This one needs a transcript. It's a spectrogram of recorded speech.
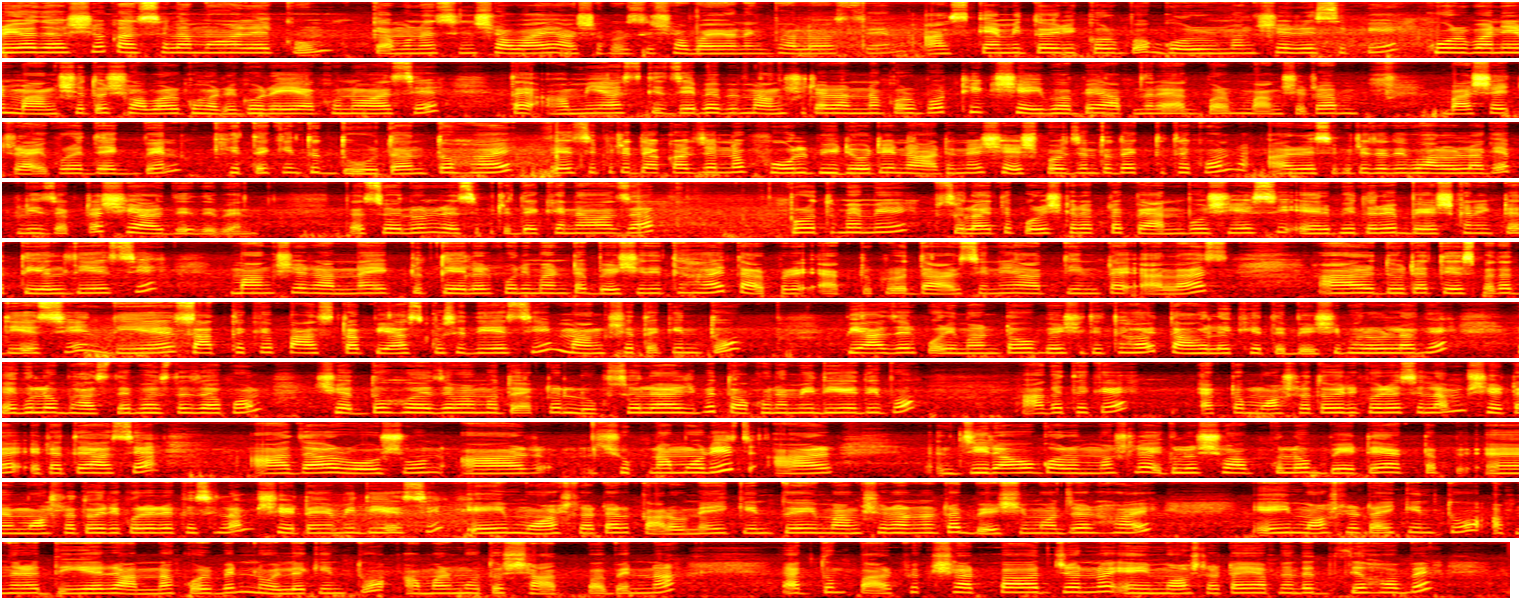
প্রিয় দর্শক, আসসালামু আলাইকুম। কেমন আছেন সবাই? আশা করছি সবাই অনেক ভালো আছেন। আজকে আমি তৈরি করব গরুর মাংসের রেসিপি কুরবানির মাংস তো সবার ঘরে ঘরেই এখনও আছে। তাই আমি আজকে যেভাবে মাংসটা রান্না করব, ঠিক সেইভাবে আপনারা একবার মাংসটা বাসায় ট্রাই করে দেখবেন। খেতে কিন্তু দুর্দান্ত হয়। রেসিপিটি দেখার জন্য ফুল ভিডিওটি না টেনে শেষ পর্যন্ত দেখতে থাকুন। আর রেসিপিটি যদি ভালো লাগে প্লিজ একটা শেয়ার দিয়ে দেবেন। তা চলুন রেসিপিটি দেখে নেওয়া যাক। প্রথমে আমি চুলাইতে পরিষ্কার একটা প্যান বসিয়েছি। এর ভিতরে বেশ খানিকটা তেল দিয়েছি। মাংসের রান্নায় একটু তেলের পরিমাণটা বেশি দিতে হয়। তারপরে এক টুকরো দারচিনি আর তিনটা এলাচ আর দুইটা তেজপাতা দিয়েছি। দিয়ে সাত থেকে পাঁচটা পেঁয়াজ কুচি দিয়েছি। মাংসতে কিন্তু পেঁয়াজের পরিমাণটাও বেশি দিতে হয়, তাহলে খেতে বেশি ভালো লাগে। এগুলো ভাজতে ভাজতে যখন সেদ্ধ হয়ে যাওয়ার মতো একটা লুক চলে আসবে, তখন আমি দিয়ে দিব। আগে থেকে একটা মশলা তৈরি করেছিলাম সেটা এটাতে আছে আদা রসুন আর শুকনা মরিচ আর জিরা ও গরম মশলা, এগুলো সবগুলো বেটে একটা মশলা তৈরি করে রেখেছিলাম, সেটাই আমি দিয়েছি। এই মশলাটার কারণেই কিন্তু এই মাংস রান্নাটা বেশি মজার হয়। এই মশলাটাই কিন্তু আপনারা দিয়ে রান্না করবেন, নইলে কিন্তু আমার মতো স্বাদ পাবেন না। একদম পারফেক্ট স্বাদ পাওয়ার জন্য এই মশলাটাই আপনাদের দিতে হবে।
